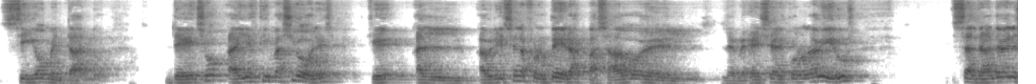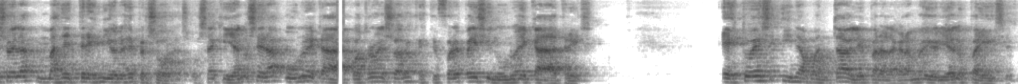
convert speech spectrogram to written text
sigue aumentando. De hecho, hay estimaciones que al abrirse las fronteras, pasado el, la emergencia del coronavirus, saldrán de Venezuela más de 3 millones de personas. O sea que ya no será uno de cada cuatro venezolanos que esté fuera del país, sino uno de cada tres. Esto es inaguantable para la gran mayoría de los países.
